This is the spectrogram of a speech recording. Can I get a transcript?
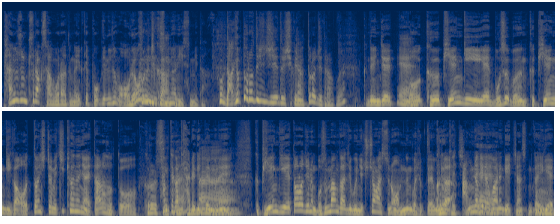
단순 추락 사고라든가 이렇게 보기는 좀 어려운 그러니까. 측면이 있습니다. 그럼 낙엽 떨어지듯이 그냥 떨어지더라고요. 근데 이제 예. 뭐그 비행기의 모습은 그 비행기가 어떤 시점에 찍혔느냐에 따라서 또 상태가 있나요? 다르기 때문에 아. 그 비행기에 떨어지는 모습만 가지고 이제 추정할 수는 없는 것이고 그러니까 우리가 그렇겠지. 악력이라고 예. 하는 게 있지 않습니까? 음. 이게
